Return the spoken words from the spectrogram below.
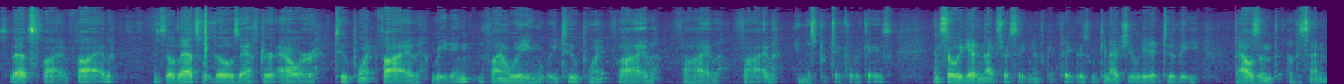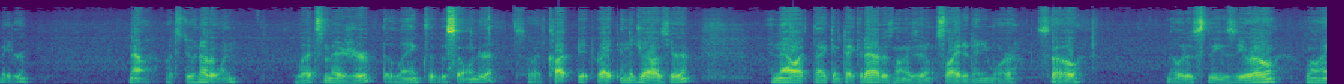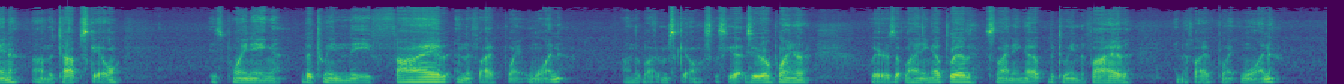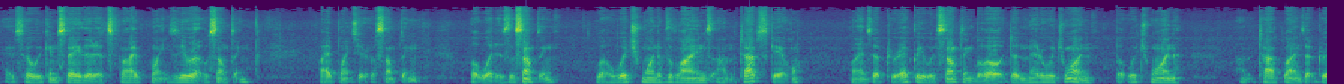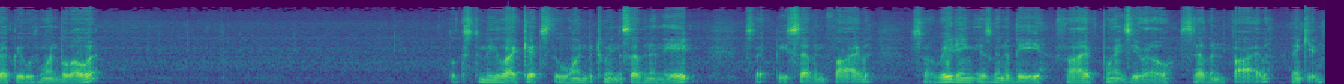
So that's 5, 5. And so that's what goes after our 2.5 reading. The final reading will be 2.555 in this particular case. And so we get an extra significant figures. We can actually read it to the thousandth of a centimeter. Now, let's do another one. Let's measure the length of the cylinder. So I've caught it right in the jaws here. And now I, can take it out as long as I don't slide it anymore. So notice the zero line on the top scale is pointing between the 5 and the 5.1 on the bottom scale. So see that zero pointer? Where is it lining up with? It's lining up between the 5 and the 5.1. Okay, so we can say that it's 5.0 something. 5.0 something. But what is the something? Well, which one of the lines on the top scale lines up directly with something below it. Doesn't matter which one, but which one on the top lines up directly with one below it. Looks to me like it's the one between the 7 and the 8, so that would be 7, 5. So reading is going to be 5.075. Thank you.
